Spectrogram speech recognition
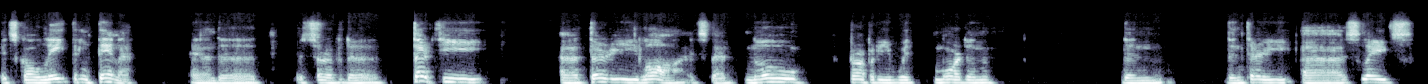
It's called Lei Trintena, and uh, it's sort of the 30, uh, 30 law. It's that no property with more than than than 30 uh, slaves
